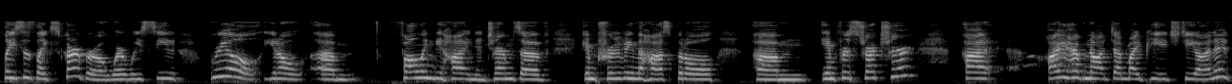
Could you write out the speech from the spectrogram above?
places like Scarborough where we see real, you know, um, falling behind in terms of improving the hospital um, infrastructure. Uh, I have not done my PhD on it,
